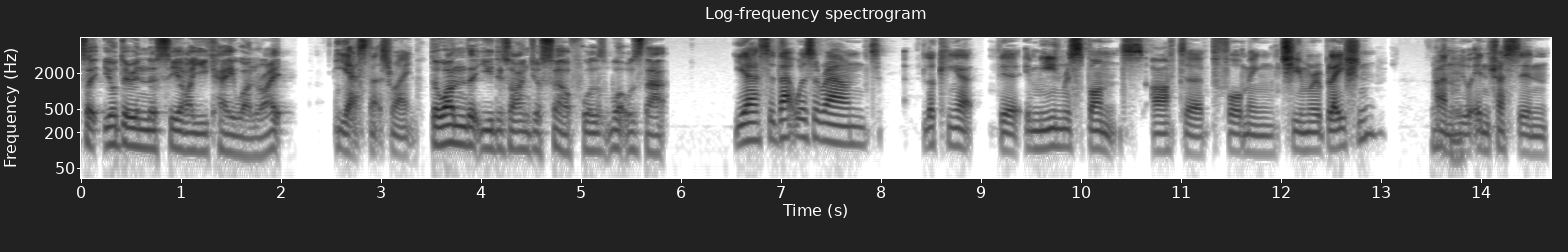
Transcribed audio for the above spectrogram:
So you're doing the CRUK one, right? Yes, that's right. The one that you designed yourself was what was that? Yeah, so that was around looking at the immune response after performing tumor ablation. And Mhm. we were interested in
